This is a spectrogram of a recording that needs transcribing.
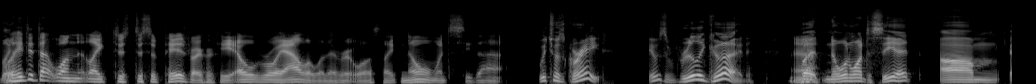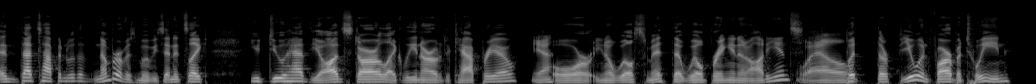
like well, he did that one that like just disappeared very quickly, El Royale or whatever it was. Like no one went to see that. which was great. It was really good, Yeah. but no one wanted to see it. Um, and that's happened with a number of his movies. And it's like you do have the odd star like Leonardo DiCaprio yeah, or you know Will Smith that will bring in an audience, well, but they're few and far between.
